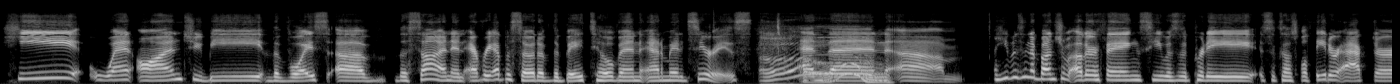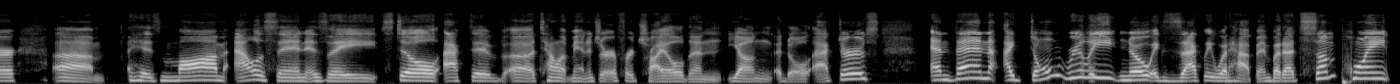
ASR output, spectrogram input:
he went on to be the voice of the son in every episode of the Beethoven animated series oh and then um he was in a bunch of other things. He was a pretty successful theater actor. Um his mom allison is a still active uh, talent manager for child and young adult actors. And then i don't really know exactly what happened but at some point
